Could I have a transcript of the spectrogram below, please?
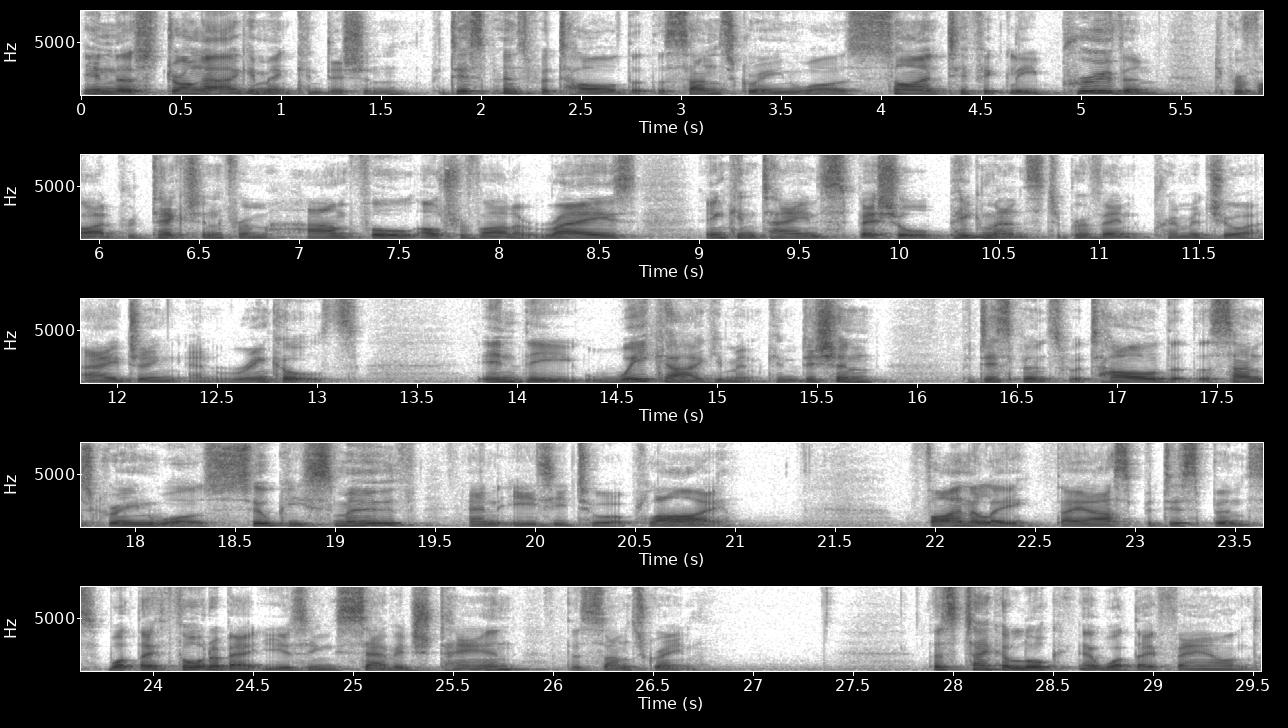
In the strong argument condition, participants were told that the sunscreen was scientifically proven to provide protection from harmful ultraviolet rays and contained special pigments to prevent premature ageing and wrinkles. In the weak argument condition, participants were told that the sunscreen was silky smooth and easy to apply. Finally, they asked participants what they thought about using Savage Tan, the sunscreen. Let's take a look at what they found.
